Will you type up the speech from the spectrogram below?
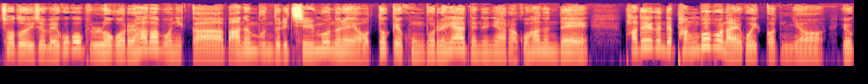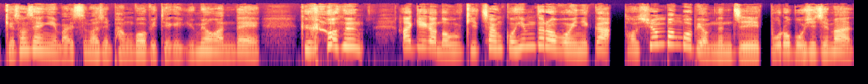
저도 이제 외국어 블로거를 하다 보니까 많은 분들이 질문을 해요. 어떻게 공부를 해야 되느냐라고 하는데 다들 근데 방법은 알고 있거든요. 이렇게 선생님이 말씀하신 방법이 되게 유명한데 그거는 하기가 너무 귀찮고 힘들어 보이니까 더 쉬운 방법이 없는지 물어보시지만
